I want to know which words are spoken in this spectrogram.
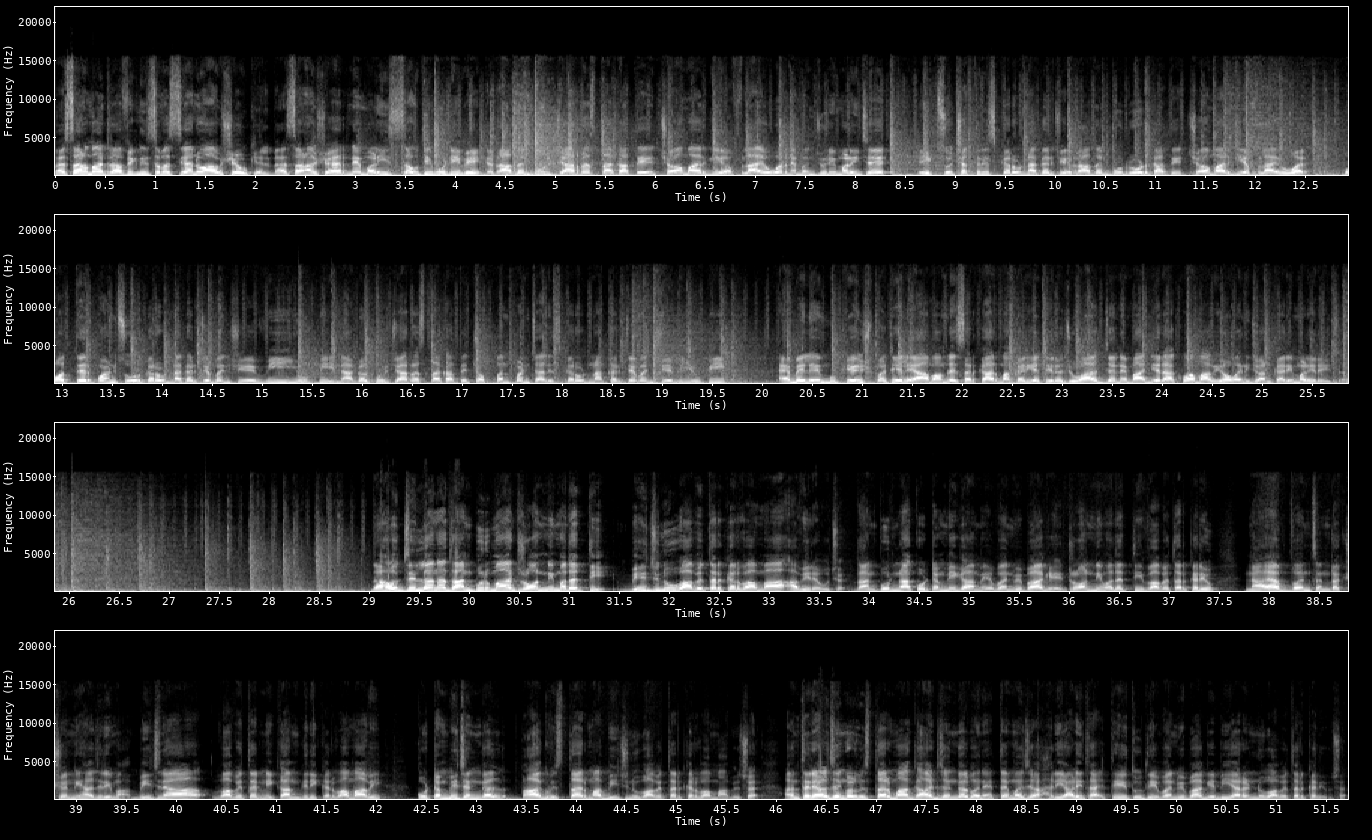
મહેસાણામાં ટ્રાફિકની સમસ્યાનો આવશે ઉકેલ. મહેસાણા શહેરને મળી સૌથી મોટી ભેટ. રાધનપુર ચાર રસ્તા ખાતે છ માર્ગીય ફ્લાયઓવરને મંજૂરી મળી છે. એકસો છત્રીસ કરોડના ખર્ચે રાધનપુર રોડ ખાતે છ માર્ગીય ફ્લાયઓવર. બોતેર પોઈન્ટ સોળ કરોડના ખર્ચે બનશે વીયુપી. નાગલપુર ચાર રસ્તા ખાતે ચોપન પોઈન્ટ ચાલીસ કરોડના ખર્ચે બનશે વીયુપી. એમએલએ મુકેશ પટેલે આ મામલે સરકારમાં કરી હતી રજૂઆત, જેને માન્ય રાખવામાં આવી હોવાની જાણકારી મળી રહી છે. દાહોદ જિલ્લાના ધાનપુરમાં ડ્રોનની મદદથી બીજનું વાવેતર કરવામાં આવી રહ્યું છે. ધાનપુરના કોટંબી ગામે વન વિભાગે ડ્રોનની મદદથી વાવેતર કર્યું. નાયબ વન સંરક્ષણની હાજરીમાં બીજના વાવેતરની કામગીરી કરવામાં આવી. કોટંબી જંગલ ભાગ વિસ્તારમાં બીજનું વાવેતર કરવામાં આવ્યું છે. અંતરિયાળ જંગલ વિસ્તારમાં ગાઢ જંગલ બને તેમજ હરિયાળી થાય તે હેતુથી વન વિભાગે બિયારણનું વાવેતર કર્યું છે.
